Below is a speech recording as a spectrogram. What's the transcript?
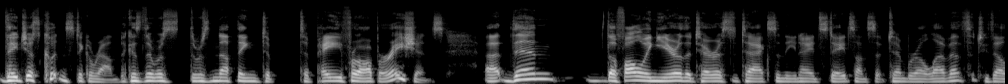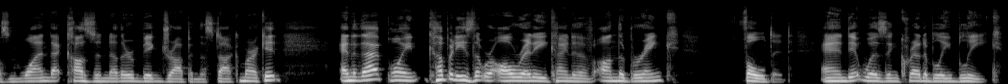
they just couldn't stick around because there was there was nothing to to pay for operations. Uh, then the following year, the terrorist attacks in the United States on September 11th, 2001, that caused another big drop in the stock market. And at that point, companies that were already kind of on the brink folded, and it was incredibly bleak.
